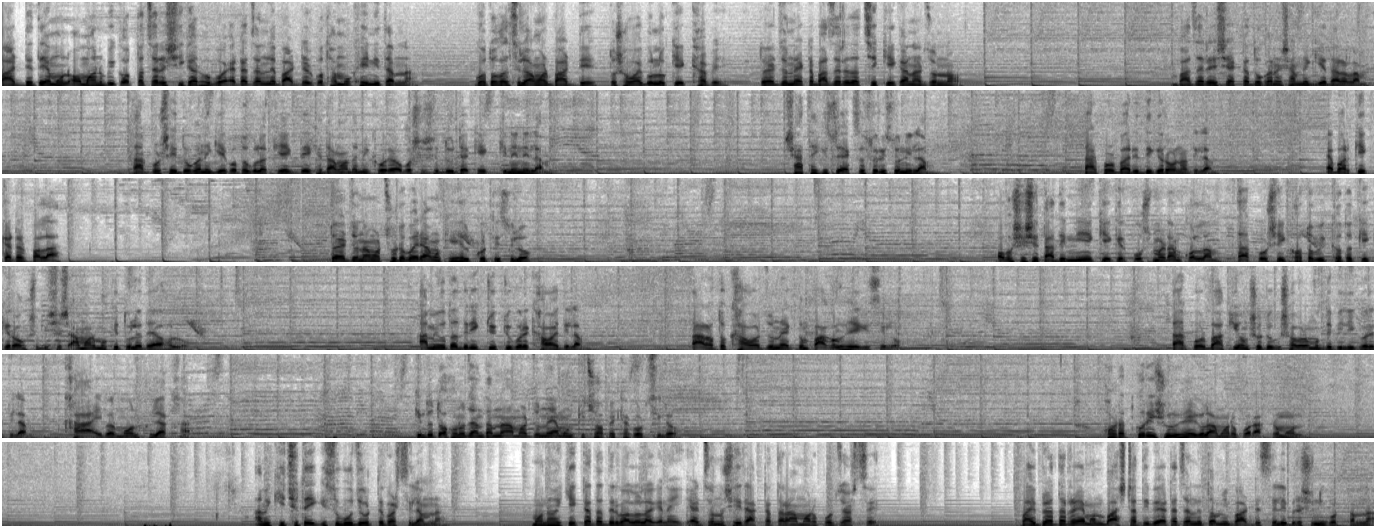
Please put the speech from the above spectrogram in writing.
বার্থডেতে এমন অমানবিক অত্যাচারের শিকার হব, এটা জানলে বার্থডের কথা মুখেই নিতাম না। গতকাল ছিল আমার বার্থডে, তো সবাই বলল, কেক খাবে। তো এর জন্য একটা বাজারে যাচ্ছি কেক আনার জন্য। বাজারে এসে একটা দোকানের সামনে গিয়ে দাঁড়ালাম। তারপর সেই দোকানে গিয়ে কতগুলো কেক দেখে দামাদামি করে অবশেষে দুইটা কেক কিনে নিলাম। সাথে কিছু অ্যাক্সেসরিজও নিলাম। তারপর বাড়ির দিকে রওনা দিলাম। এবার কেক কাটার পালা। তো এর জন্য আমার ছোট ভাইরা আমাকে হেল্প করতেছিল। অবশেষে তাদের নিয়ে কেকের পোস্টমার্টাম করলাম। তারপর সেই ক্ষতবিক্ষত কেকের অংশ বিশেষ আমার মুখে তুলে দেওয়া হলো। আমিও তাদের একটু একটু করে খাওয়াই দিলাম। তারা তো খাওয়ার জন্য একদম পাগল হয়ে গেছিল। তারপর বাকি অংশটুকু সবার মধ্যে বিলি করে দিলাম। খা, এবার মন খুলা খা। কিন্তু তখনও জানতাম না আমার জন্য এমন কিছু অপেক্ষা করছিল। হঠাৎ করেই শুরু হয়ে গেল আমার ওপর আক্রমণ। আমি কিছুতেই কিছু বুঝে উঠতে পারছিলাম না। মনে হয় কেকটা তাদের ভালো লাগে নাই, এর জন্য সেই রাগটা তারা আমার ওপর যাচ্ছে ভাই ব্রাদাররা এমন বাসটা দিবে, এটা জানলে তো আমি বার্থডে সেলিব্রেশনই করতাম না।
